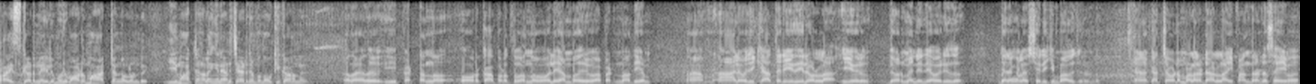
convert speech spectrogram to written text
പ്രൈസ് ഘടനയിലും ഒരുപാട് മാറ്റങ്ങളുണ്ട്. ഈ മാറ്റങ്ങൾ എങ്ങനെയാണ് ചേട്ടനിപ്പോൾ നോക്കിക്കാണുന്നത്? അതായത് ഈ പെട്ടെന്ന് ഓർക്കാപ്പുറത്ത് വന്ന പോലെ അമ്പത് രൂപ പെട്ടെന്ന് അധികം ആലോചിക്കാത്ത രീതിയിലുള്ള ഈ ഒരു ഗവൺമെന്റിന്റെ ഇത് ജനങ്ങളെ ശരിക്കും ബാധിച്ചിട്ടുണ്ട്. കാരണം കച്ചവടം വളരെ ഡള്ളായി. പന്ത്രണ്ട് സെയിം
